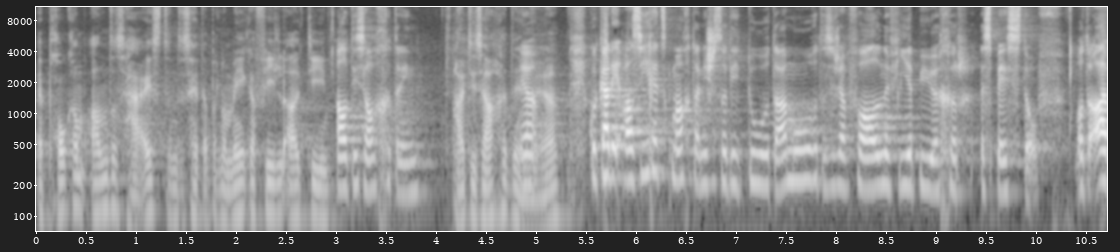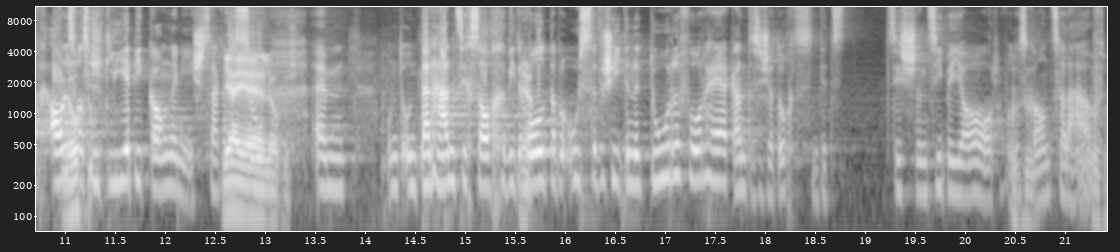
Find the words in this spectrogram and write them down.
ein- Programm anders heißt und es hat aber noch mega viel alte, Alte Sachen drin. alte Sachen drin. Ja. Ja. Gut, was ich jetzt gemacht habe, ist so die Tour d'Amour. Das ist von allen vier Büchern ein Best-of. Oder einfach alles, was um Logisch. die Liebe gegangen ist, sagen Ja, wir ja, so. ja, logisch. Ähm, und, und dann haben sich Sachen wiederholt, aber aus den verschiedenen Touren vorher. gell, Das ist ja doch, das sind jetzt, das ist schon sieben Jahre, wo Mhm. das Ganze läuft.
